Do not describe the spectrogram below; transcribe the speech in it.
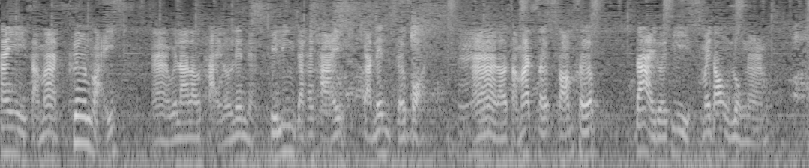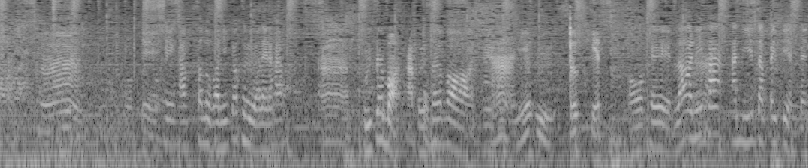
ให้สามารถเคลื่อนไหวอ่าเวลาเราถ่ายเราเล่นเนี่ยฟีลลิ่งจะคล้ายๆ การเล่นเซิร์ฟบอร์ดอ่าเราสามารถเซิร์ฟซ้อมเซิร์ฟได้โดยที่ไม่ต้องลงน้อ่าโอ เคโอเคครับ สรุปอันนี้ก็คืออะไรนะครับำอ่าคูเซอร์บอร์ดครับผคือมเซิร์ฟบอร์ดอ่าอันนี้ก็คือเซิร์ฟสเก็ตโอเค แล้วอันนี้ถ้าอันนี้จะไปเปลี่ยนเป็น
